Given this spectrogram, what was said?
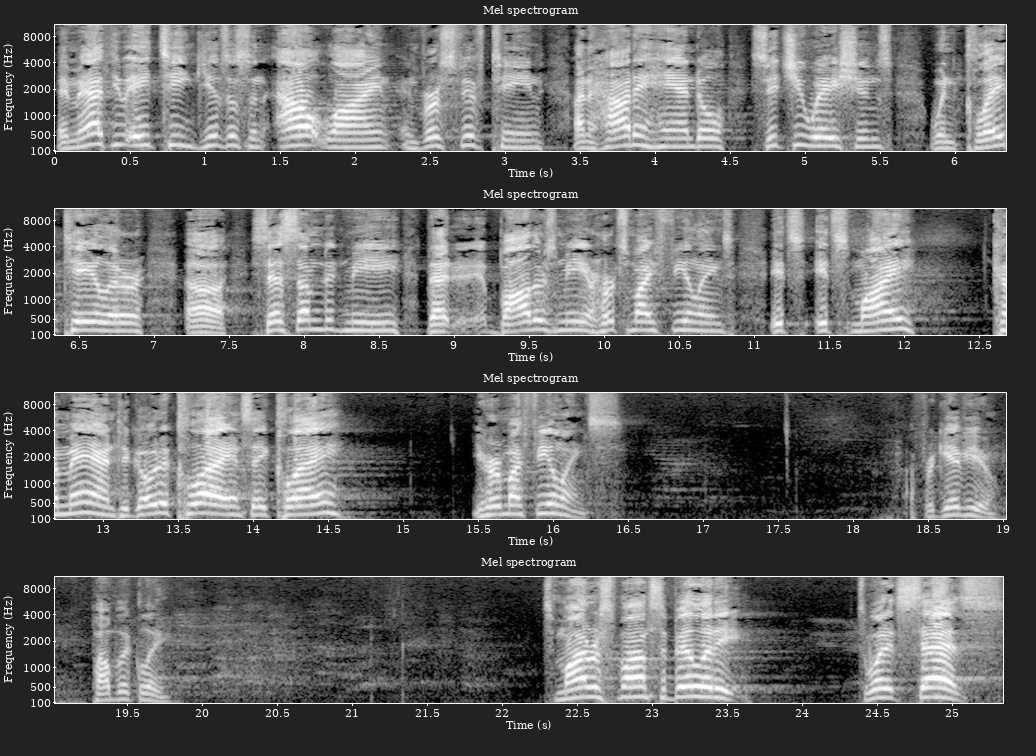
And Matthew 18 gives us an outline in verse 15 on how to handle situations when Clay Taylor uh, says something to me that bothers me or hurts my feelings. It's, it's my command to go to Clay and say, Clay, you hurt my feelings. I forgive you publicly. It's my responsibility. It's what it says.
